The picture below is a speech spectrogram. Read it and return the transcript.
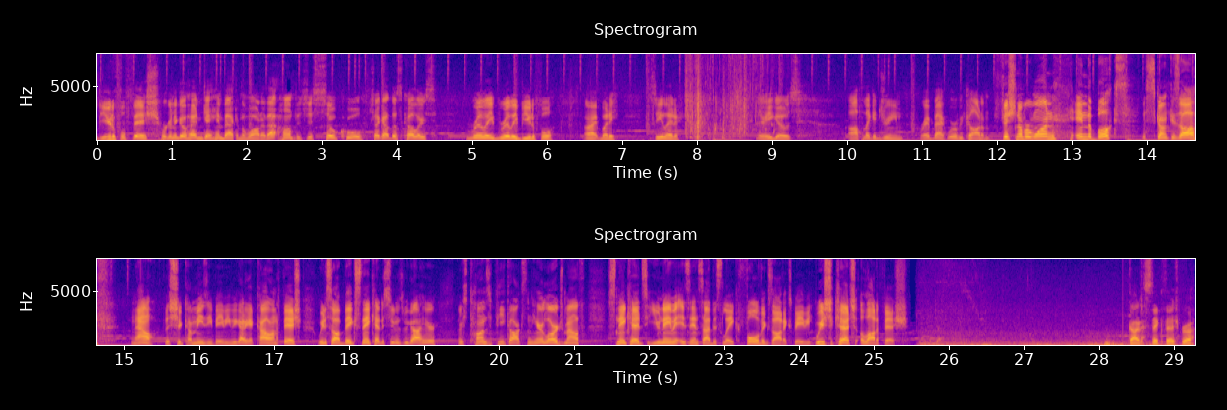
Beautiful fish. We're gonna go ahead and get him back in the water. That hump is just so cool. Check out those colors. Really, really beautiful. All right, buddy. See you later. There he goes. Off like a dream. Right back where we caught him. Fish number one in the books. The skunk is off. Now, this should come easy, baby. We gotta get Kyle on a fish. We just saw a big snakehead as soon as we got here. There's tons of peacocks in here, largemouth, snakeheads, you name it is inside this lake, full of exotics, baby. We should catch a lot of fish. Got a stick fish, bro.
